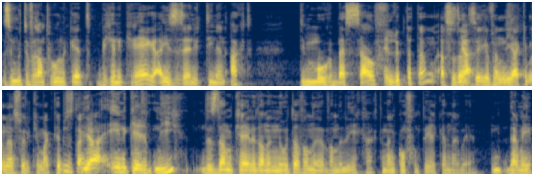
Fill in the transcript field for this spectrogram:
Ze moeten verantwoordelijkheid beginnen krijgen. Ay, ze zijn nu tien en acht. Die mogen best zelf... En lukt dat dan? Als ze dan Ja. zeggen van ja, ik heb mijn huiswerk gemaakt, hebben ze het dan? Ja, ene keer niet. Dus dan krijg je dan een nota van de, van de leerkracht en dan confronteer ik hen daarbij, daarmee.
